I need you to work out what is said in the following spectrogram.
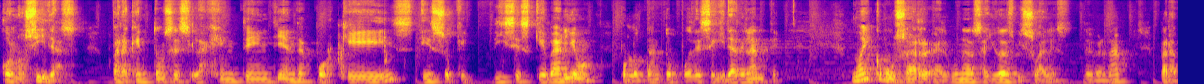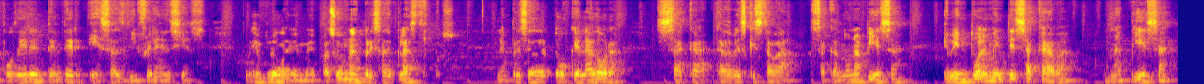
conocidas para que entonces la gente entienda por qué es eso que dices que varió, por lo tanto puede seguir adelante. No hay como usar algunas ayudas visuales, de verdad, para poder entender esas diferencias. Por ejemplo, me pasó una empresa de plásticos. La empresa de troqueladora saca, cada vez que estaba sacando una pieza, eventualmente sacaba una pieza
